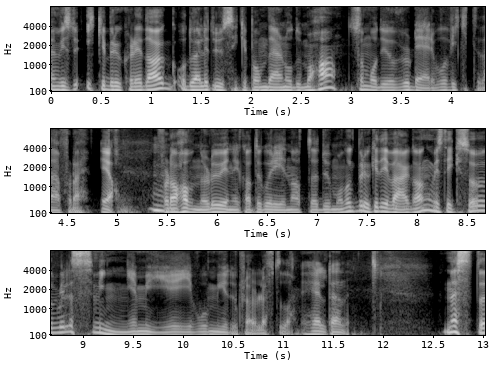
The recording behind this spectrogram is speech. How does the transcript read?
Men hvis du ikke bruker det i dag, og du er litt usikker på om det er noe du må ha, så må du jo vurdere hvor viktig det er for deg. Ja. For da havner du inn i kategorien at eh, du må nok bruke de hver gang. Hvis ikke så vil det svinge mye i hvor mye du klarer å løfte, da. Helt enig. Neste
